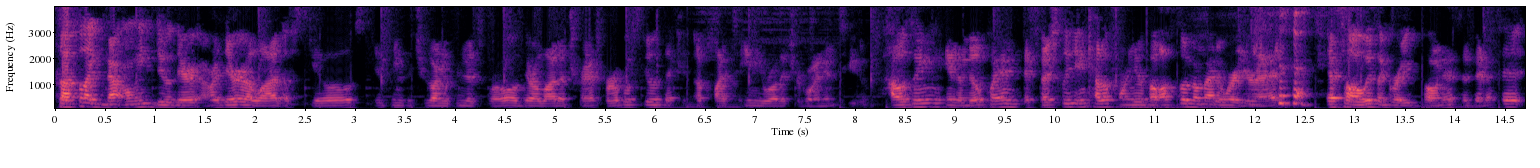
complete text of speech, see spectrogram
So I feel like not only do there are there a lot of skills and things that you learn within this world, there are a lot of transferable skills that can apply to any world that you're going into. Housing in the meal plan, especially in California, but also no matter where you're at, that's always a great bonus and benefit.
